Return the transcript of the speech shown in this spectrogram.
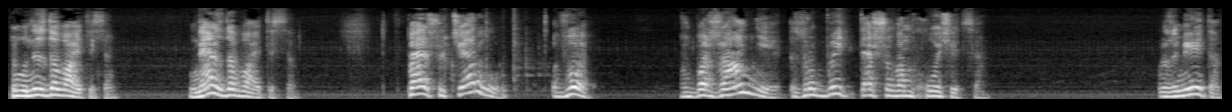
Тому не здавайтеся. Не здавайтеся. В першу чергу в, в бажанні зробити те, що вам хочеться. Розумієте?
